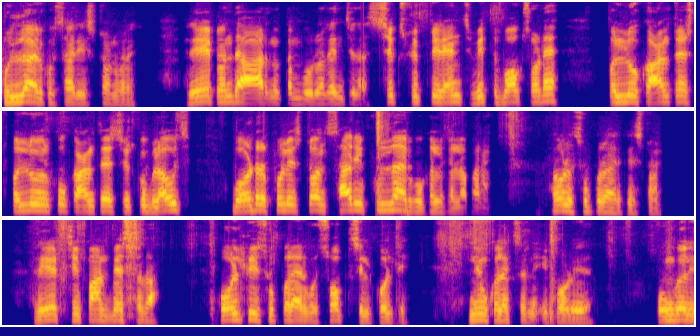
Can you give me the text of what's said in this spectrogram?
ஃபுல்லாக இருக்கும் சாரி ஸ்டோன் வரைக்கும் ரேட் வந்து அறுநூத்தம்பது ரூபா ரேஞ்ச் தான். சிக்ஸ் ஃபிஃப்டி ரேஞ்ச் வித் பாக்ஸோட பல்லு கான்ட்ராஸ்ட் பல்லு இருக்கும். கான்ட்ராஸ்ட் இருக்கும் blouse border full stone sari ஃபுல்லாக இருக்கும் கல் கல்லாக பாருங்க. அவ்வளோ சூப்பராக இருக்குது stone rate cheap and best தான். குவாலிட்டி சூப்பராக இருக்கும். Soft silk quality new collection இப்போது பொங்கல்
